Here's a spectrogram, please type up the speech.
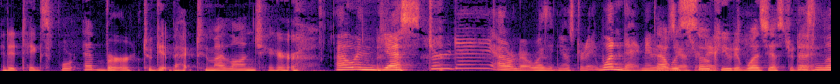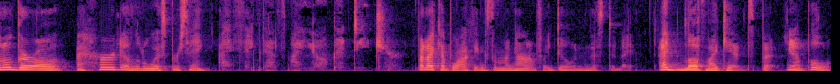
and it takes forever to get back to my lawn chair. Oh, and yesterday, I don't know, it wasn't yesterday. One day, maybe it That was, was so cute. It was yesterday. This little girl, I heard a little whisper saying, I think that's my yoga teacher. But I kept walking because I'm like, I don't feel like doing this today. I love my kids, but, you know, pool.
